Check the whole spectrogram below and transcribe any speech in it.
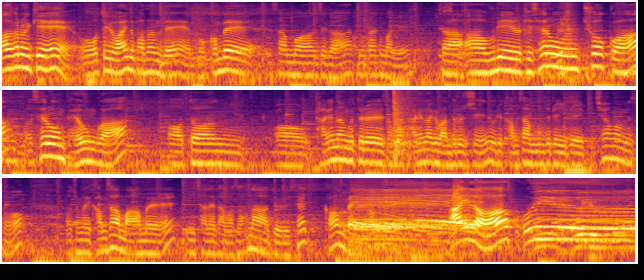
아 그럼 이렇게 어, 떻게 와인도 받았는데 뭐 건배사 한번 제가 좀 깔끔하게. 자, 아, 우리의 이렇게 새로운 추억과 어, 새로운 배움과 어, 어떤 어, 당연한 것들을 정말 당연하게 만들어주신 우리 감사한 분들의 일을 이렇게 체험하면서 어, 정말 감사한 마음을 이 잔에 담아서 하나, 둘, 셋, 건배. I love 우유.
